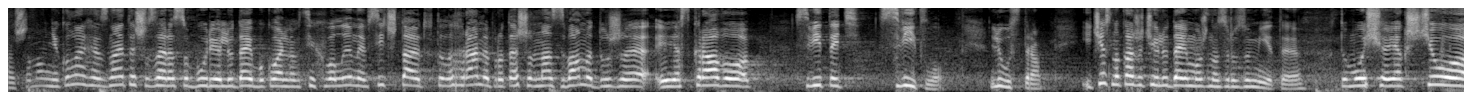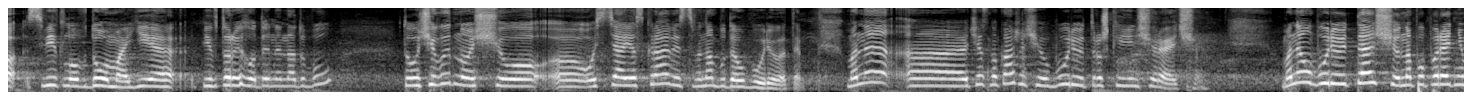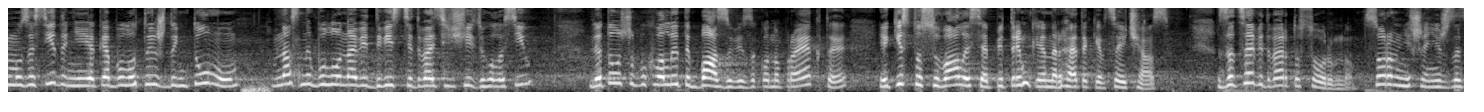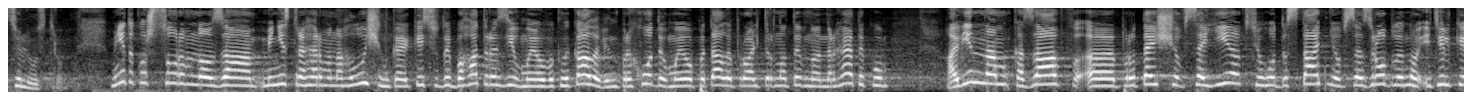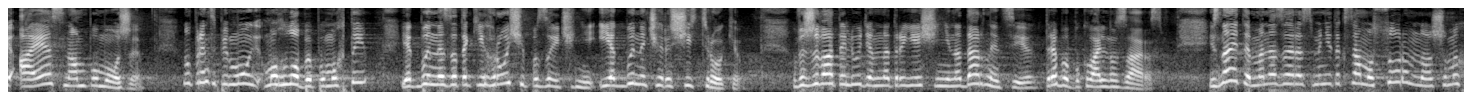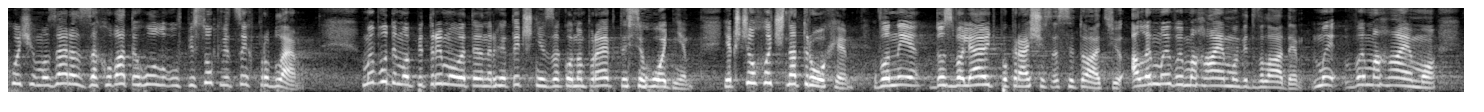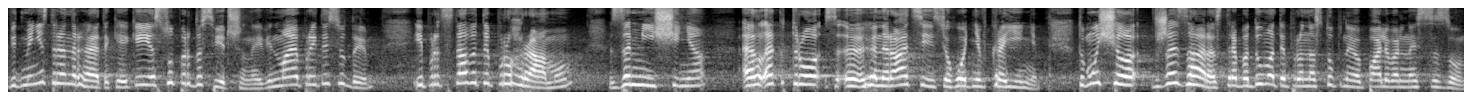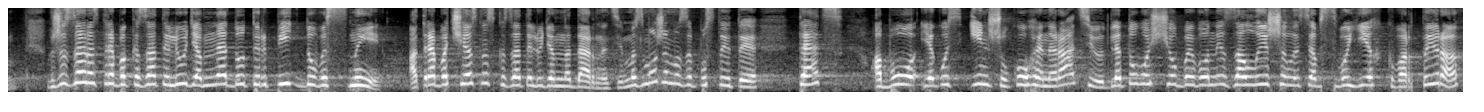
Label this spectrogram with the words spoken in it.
Да, шановні колеги, знаєте, що зараз обурює людей буквально в ці хвилини. Всі читають в телеграмі про те, що в нас з вами дуже яскраво світить світло, люстра. І, чесно кажучи, людей можна зрозуміти. Тому що якщо світло вдома є півтори години на добу, то очевидно, що е, ось ця яскравість вона буде обурювати. Мене, е, чесно кажучи, обурюють трошки інші речі. Мене обурюють те, що на попередньому засіданні, яке було тиждень тому, в нас не було навіть 226 голосів для того, щоб ухвалити базові законопроекти, які стосувалися підтримки енергетики в цей час. За це відверто соромно, соромніше ніж за цю люстру. Мені також соромно за міністра Германа Галущенка, який сюди багато разів ми його викликали. Він приходив, ми його питали про альтернативну енергетику. А він нам казав е, про те, що все є, всього достатньо, все зроблено, і тільки АЕС нам поможе. Ну, в принципі, мо- могло би помогти, якби не за такі гроші позичені, і якби не через 6 років. Виживати людям на Троєщині на Дарниці треба буквально зараз. І знаєте, мене зараз мені так само соромно, що ми хочемо зараз заховати голову в пісок від цих проблем. Ми будемо підтримувати енергетичні законопроекти сьогодні, якщо хоч на трохи вони дозволяють покращити ситуацію. Але ми вимагаємо від влади. Ми вимагаємо від міністра енергетики, який є супердосвідчений. Він має прийти сюди і представити програму заміщення електрогенерації сьогодні в країні, тому що вже зараз треба думати про наступний опалювальний сезон. Вже зараз треба казати людям не дотерпіть до весни, а треба чесно сказати людям на Дарниці. Ми зможемо запустити ТЕЦ або якусь іншу когенерацію для того, щоб вони залишилися в своїх квартирах.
